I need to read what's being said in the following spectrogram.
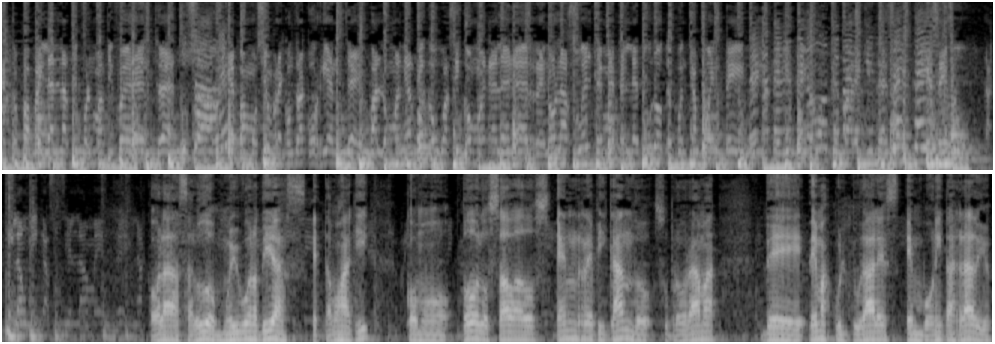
Esto es para bailarla de forma diferente. Tú sabes que vamos siempre contra corriente. Para los maniáticos o así como LR. No la suelte, meterle duro de Hola, saludos, muy buenos días. Estamos aquí como todos los sábados en Repicando, su programa de temas culturales en Bonita Radio.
